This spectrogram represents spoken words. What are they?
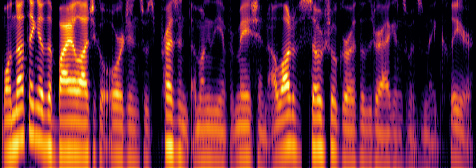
While nothing of the biological origins was present among the information, a lot of social growth of the dragons was made clear.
